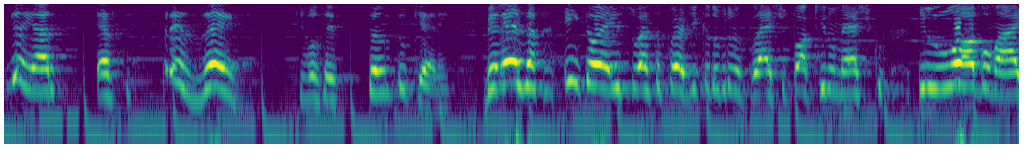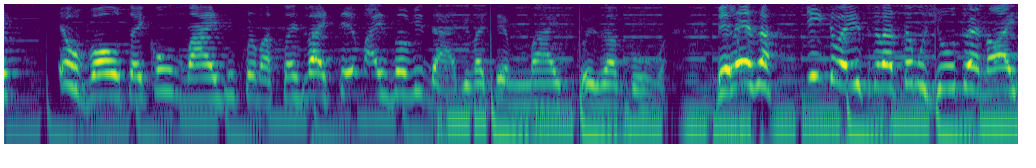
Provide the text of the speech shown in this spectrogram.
ganhar esses presentes que vocês tanto querem. Beleza? Então é isso. Essa foi a dica do Bruno Clash. Tô aqui no México e logo mais eu volto aí com mais informações, vai ter mais novidade, vai ter mais coisa boa. Beleza? Então é isso, galera, tamo junto, é nóis.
